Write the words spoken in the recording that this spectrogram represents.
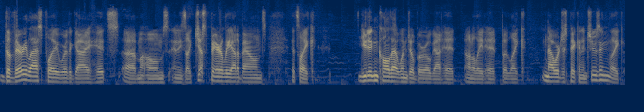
the very last play where the guy hits uh, Mahomes and he's like just barely out of bounds, it's like you didn't call that when Joe Burrow got hit on a late hit, but like now we're just picking and choosing. Like,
